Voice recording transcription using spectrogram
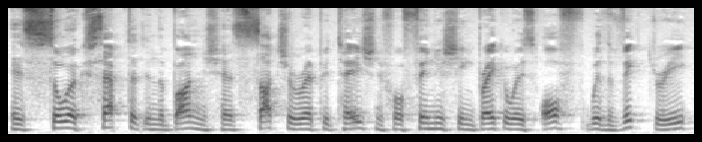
is so accepted in the bunch, has such a reputation for finishing breakaways off with a victory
